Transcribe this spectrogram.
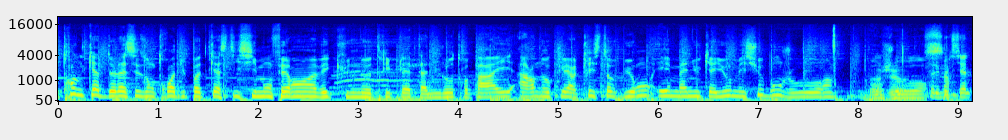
34 de la saison 3 du podcast Ici Montferrand avec une triplette à nul autre pareil. Arnaud Claire, Christophe Buron et Manu Caillot. Messieurs, bonjour. Bonjour. Salut Martial.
